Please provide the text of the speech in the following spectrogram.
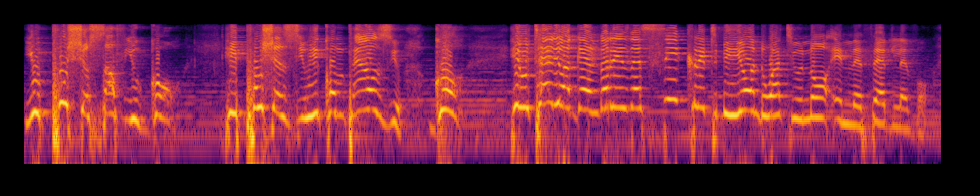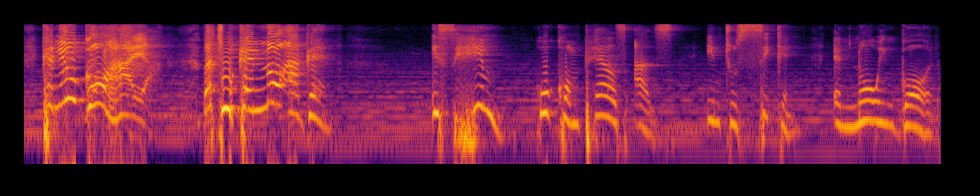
You push yourself, you go. He pushes you, he compels you. Go. He will tell you again there is a secret beyond what you know in the third level. Can you go higher that you can know again? It's him who compels us into seeking and knowing God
